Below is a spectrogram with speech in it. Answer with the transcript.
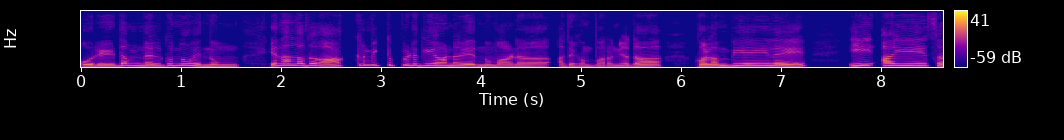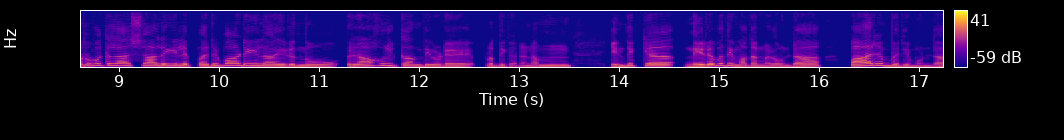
ഒരിടം നൽകുന്നു എന്നും എന്നാൽ അത് ആക്രമിക്കപ്പെടുകയാണ് എന്നുമാണ് അദ്ദേഹം പറഞ്ഞത്. കൊളംബിയയിലെ ഇ ഐ എ സർവകലാശാലയിലെ പരിപാടിയിലായിരുന്നു രാഹുൽ ഗാന്ധിയുടെ പ്രതികരണം. ഇന്ത്യയ്ക്ക് നിരവധി മതങ്ങളുണ്ട്. പാരമ്പര്യമുണ്ട്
